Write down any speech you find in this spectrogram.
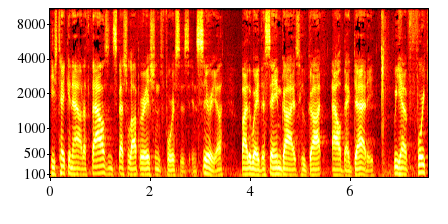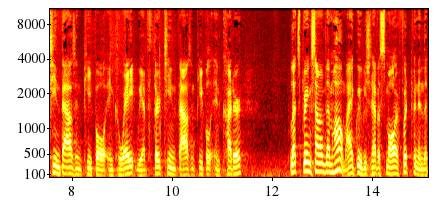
he's taken out a thousand special operations forces in Syria. By the way, the same guys who got al Baghdadi. We have 14,000 people in Kuwait. We have 13,000 people in Qatar. Let's bring some of them home. I agree. We should have a smaller footprint in the,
